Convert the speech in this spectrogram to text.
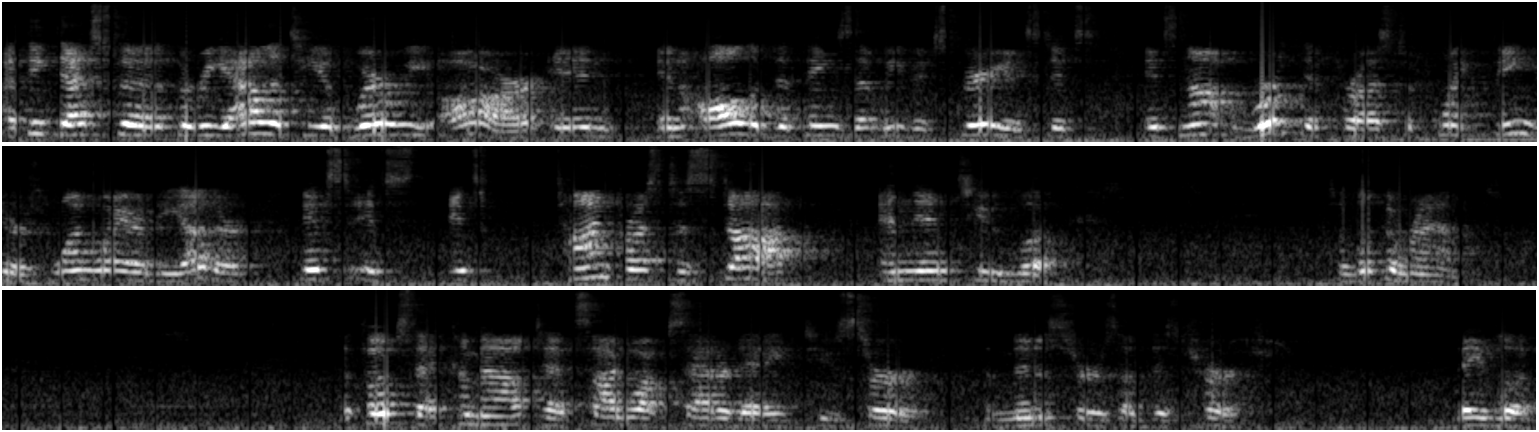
I think that's the, the reality of where we are in, in all of the things that we've experienced. It's, it's not worth it for us to point fingers one way or the other. It's, it's, it's time for us to stop and then to look, to look around. The folks that come out at Sidewalk Saturday to serve, the ministers of this church, they look.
